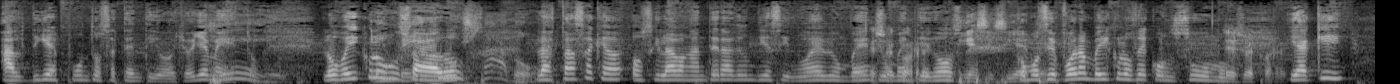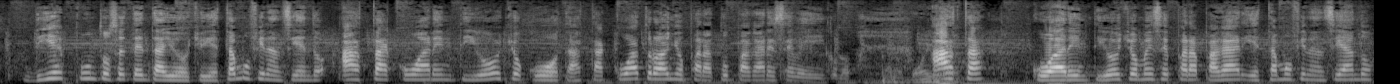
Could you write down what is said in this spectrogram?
al 10.78. Óyeme ¿Qué? esto. Los vehículos usados, usado. las tasas que oscilaban antes eran de un 19, un 20, Eso un es correcto. 22, 17. como si fueran vehículos de consumo. Eso es correcto. Y aquí 10.78 y estamos financiando hasta 48 cuotas, hasta 4 años para tú pagar ese vehículo. Bien. Hasta 48 meses para pagar y estamos financiando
